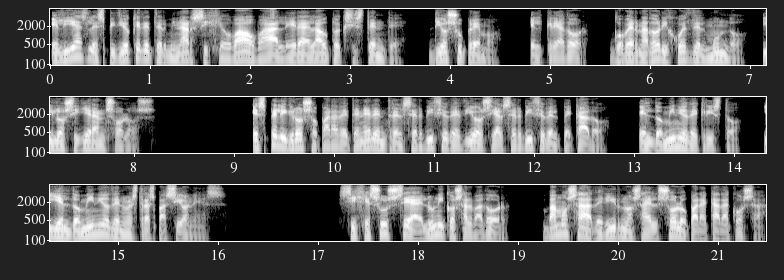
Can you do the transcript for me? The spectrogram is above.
Elías les pidió que determinar si Jehová o Baal era el autoexistente, Dios supremo, el Creador, gobernador y juez del mundo, y lo siguieran solos. Es peligroso para detener entre el servicio de Dios y al servicio del pecado, el dominio de Cristo, y el dominio de nuestras pasiones. Si Jesús sea el único Salvador, vamos a adherirnos a Él solo para cada cosa,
